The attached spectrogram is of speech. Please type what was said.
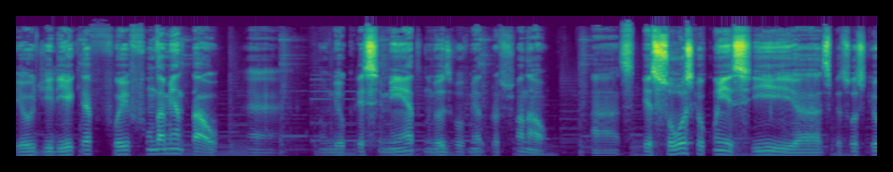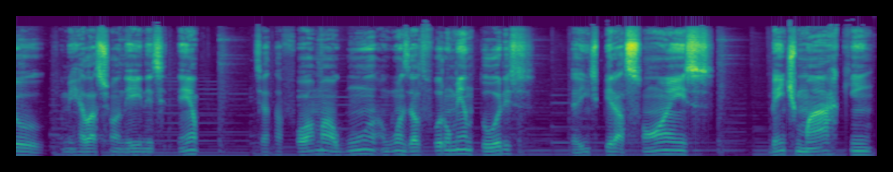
Eu diria que foi fundamental é, no meu crescimento, no meu desenvolvimento profissional. As pessoas que eu conheci, as pessoas que eu, que eu me relacionei nesse tempo, de certa forma, algum, algumas delas foram mentores, é, inspirações, benchmarking,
